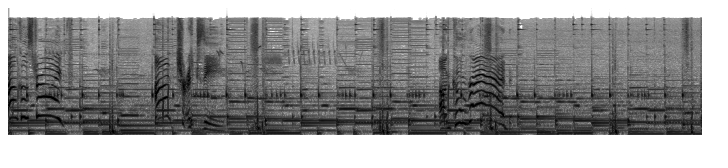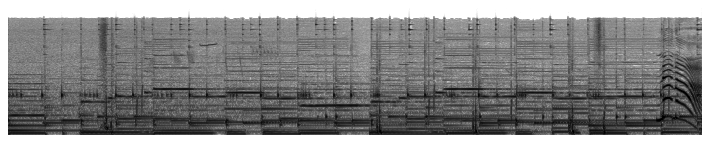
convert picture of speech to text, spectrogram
Uncle Stripe! Aunt Trixie! Uncle Rad! Nana!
